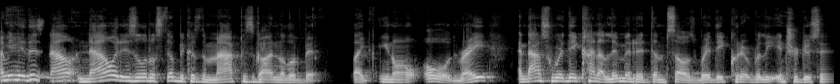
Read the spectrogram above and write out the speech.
I mean, it is now. Now it is a little still because the map has gotten a little bit like, you know, old, right? And that's where they kind of limited themselves, where they couldn't really introduce a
